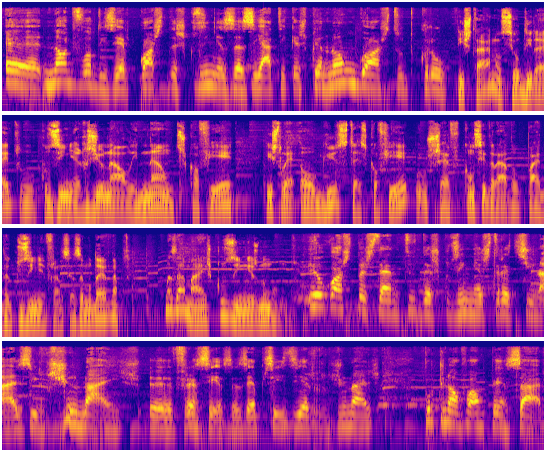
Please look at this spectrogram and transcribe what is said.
Uh, não lhe vou dizer que gosto das cozinhas asiáticas, porque eu não gosto de cru. E está no seu direito, cozinha regional e não de Escoffier, isto é, Auguste Escoffier, o chefe considerado o pai da cozinha francesa moderna, mas há mais cozinhas no mundo. Eu gosto bastante das cozinhas tradicionais e regionais uh, francesas. É preciso dizer regionais, porque não vão pensar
